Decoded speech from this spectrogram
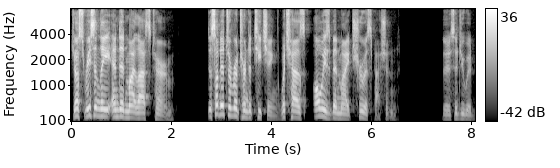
Just recently ended my last term. Decided to return to teaching, which has always been my truest passion. They said you would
